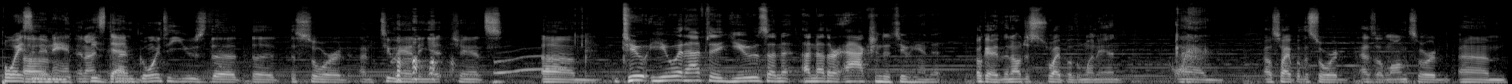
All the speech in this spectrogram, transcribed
poison in Um, hand. and, I, He's and dead. I'm going to use the the, the sword. I'm two handing it, chance. Um, Two, you would have to use an, another action to two hand it. okay, then I'll just swipe with one hand. Um, I'll swipe with the sword as a long sword. Um,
